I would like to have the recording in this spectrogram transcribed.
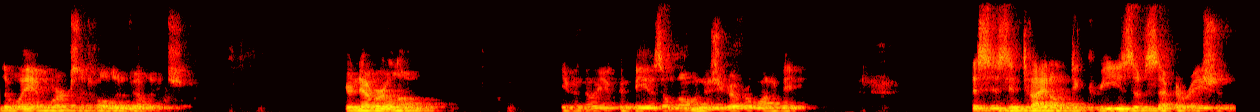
the way it works at Holden Village. You're never alone, even though you can be as alone as you ever want to be. This is entitled Degrees of Separation.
